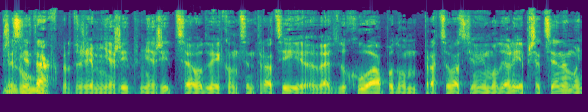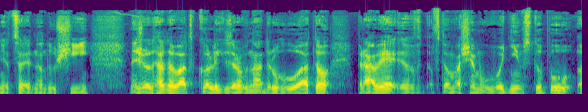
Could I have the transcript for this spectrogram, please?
Přesně druhů. tak, protože měřit, měřit CO2 koncentraci ve vzduchu a potom pracovat s těmi modely je přece jenom o něco jednodušší, než odhadovat, kolik zrovna druhů a to právě v tom vašem úvodním vstupu, eh,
